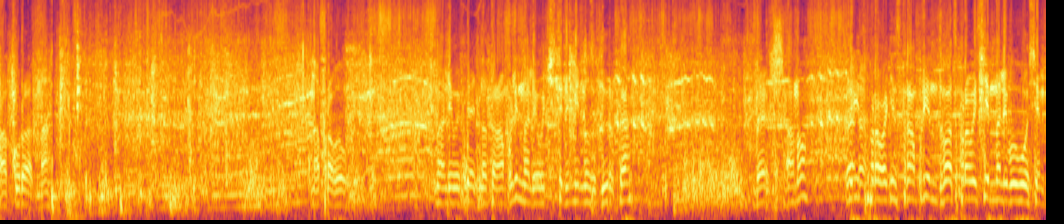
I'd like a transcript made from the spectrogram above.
Аккуратно. На правый. На левый 5 на трамплин, на левый 4 минус дырка. Дальше. Оно. 30 правый 1 с трамплин, 20 правый 7 на левый 8.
